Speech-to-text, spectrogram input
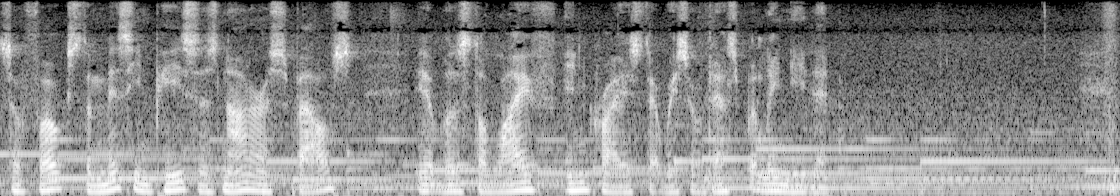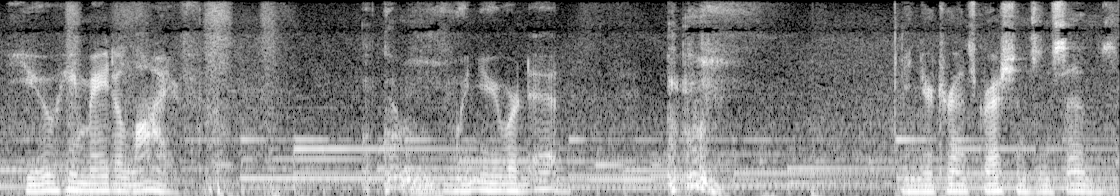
So, folks, the missing piece is not our spouse, it was the life in Christ that we so desperately needed. You, He made alive when you were dead your transgressions and sins.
